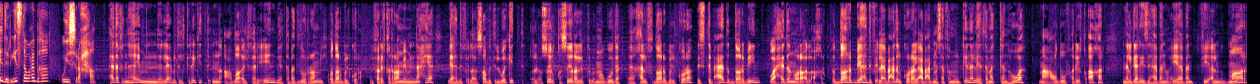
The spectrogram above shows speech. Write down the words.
قدر يستوعبها ويشرحها. الهدف النهائي من لعبة الكريكت إن أعضاء الفريقين بيتبادلوا الرمي وضرب الكرة. الفريق الرامي من ناحية بيهدف إلى إصابة ال wicket العصي القصيرة اللي بتبقى موجودة آه، خلف ضارب الكرة لاستبعاد الضاربين واحدا وراء الآخر. الضارب بيهدف إلى إبعاد الكرة لأبعد مسافة ممكنة ليتمكن هو مع عضو فريق آخر من الجري ذهابا وإيابا في المضمار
